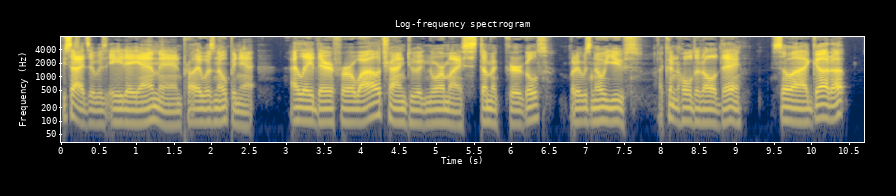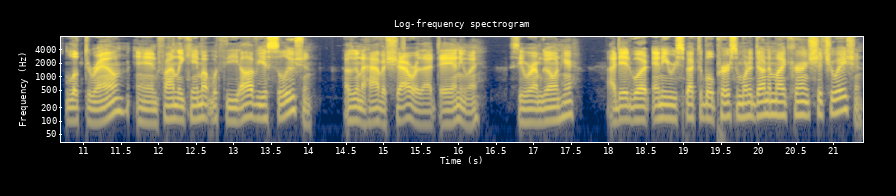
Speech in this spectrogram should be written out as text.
Besides, it was 8 a.m. and probably wasn't open yet. I laid there for a while trying to ignore my stomach gurgles, but it was no use. I couldn't hold it all day. So I got up, looked around, and finally came up with the obvious solution. I was going to have a shower that day anyway. See where I'm going here? I did what any respectable person would have done in my current situation.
